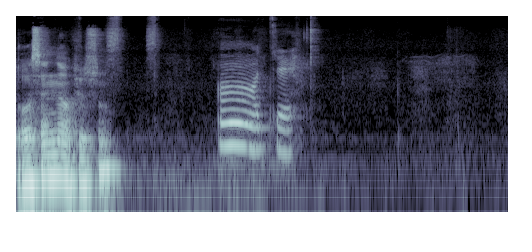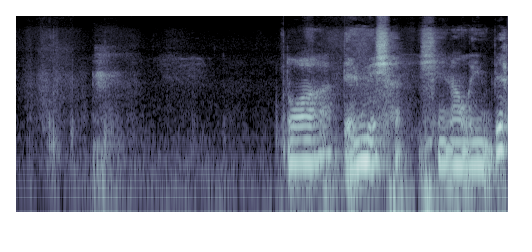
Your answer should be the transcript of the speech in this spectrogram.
Doğa sen ne yapıyorsun? Hadi. Doğa delme şa- şeyini alayım bir.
